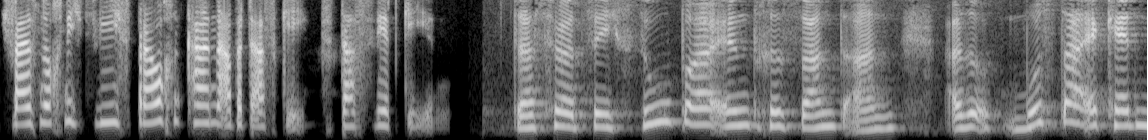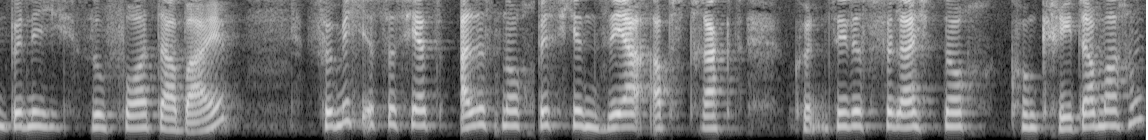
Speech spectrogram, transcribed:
Ich weiß noch nicht, wie ich es brauchen kann, aber das geht, das wird gehen. Das hört sich super interessant an. Also Muster erkennen bin ich sofort dabei. Für mich ist das jetzt alles noch ein bisschen sehr abstrakt. Könnten Sie das vielleicht noch konkreter machen?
